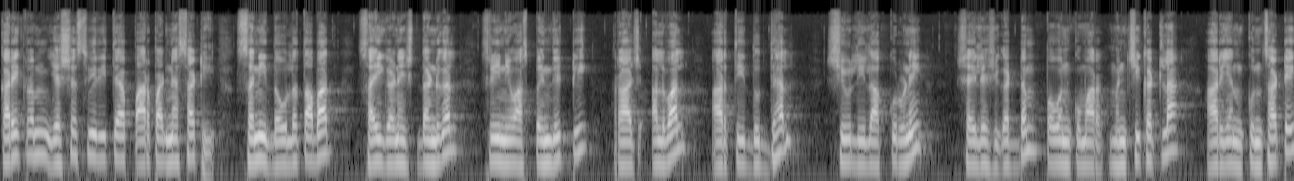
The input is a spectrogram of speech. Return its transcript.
कार्यक्रम यशस्वीरित्या पार पाडण्यासाठी सनी दौलताबाद साई गणेश दंडगल श्रीनिवास पेंदिट्टी राज अलवाल आरती दुध्याल शिवलीला कुरणे शैलेश गड्डम पवनकुमार मंचिकटला आर्यन कुंचाटे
